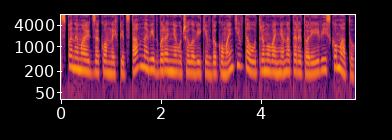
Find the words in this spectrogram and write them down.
СП не мають законних підстав на відбирання у чоловіків документів та утримування на території військомату.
